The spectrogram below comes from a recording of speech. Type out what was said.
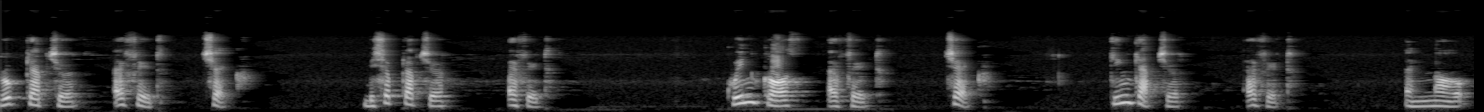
Rook capture f8 check. Bishop capture f8. Queen cross f8 check. King capture f8. And now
